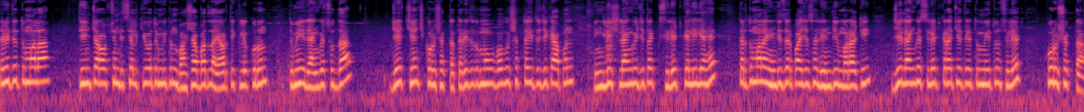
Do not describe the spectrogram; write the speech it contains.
तर इथे तुम्हाला तीन चार ऑप्शन दिसेल किंवा तुम्ही इथून भाषा बदला यावरती क्लिक करून तुम्ही लँग्वेजसुद्धा जे चेंज करू शकता. तर इथे तुम्ही बघू शकता इथे जे काय आपण इंग्लिश लँग्वेज इथं सिलेक्ट केलेली आहे. तर तुम्हाला हिंदी जर पाहिजे असेल हिंदी मराठी जी लँग्वेज सिलेक्ट करायची आहे ते तुम्ही इथून सिलेक्ट करू शकता.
